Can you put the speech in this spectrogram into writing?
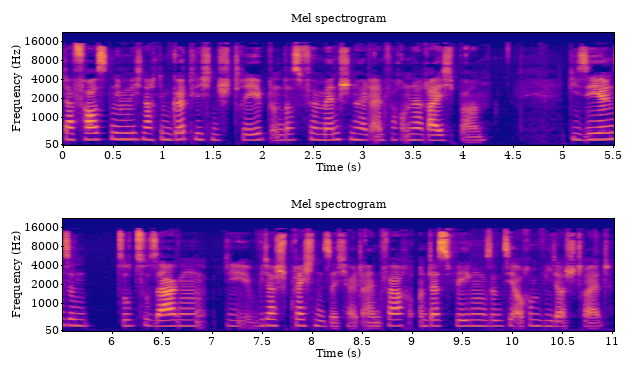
da Faust nämlich nach dem Göttlichen strebt und das für Menschen halt einfach unerreichbar. Die Seelen sind sozusagen, die widersprechen sich halt einfach und deswegen sind sie auch im Widerstreit.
